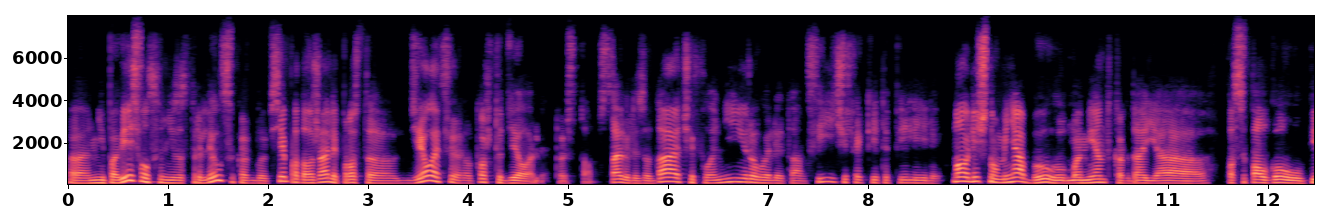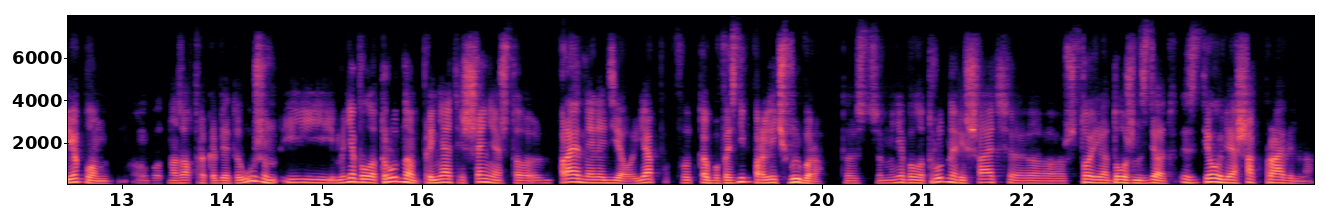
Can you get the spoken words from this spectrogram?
не повесился, не застрелился, как бы все продолжали просто делать э, то, что делали. То есть там ставили задачи, планировали, там фичи какие-то пилили. Но лично у меня был момент, когда я посыпал голову пеплом вот, на завтрак, обед и ужин, и мне было трудно принять решение, что правильно я делаю. Я вот как бы возник паралич выбора. То есть мне было трудно решать, э, что я должен сделать. Сделал ли я шаг правильно.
